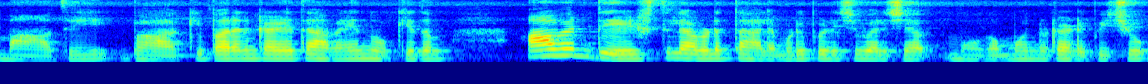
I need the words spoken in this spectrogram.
മാധുരി ബാക്കി പറയാൻ കഴിയാതെ അവനെ നോക്കിയതും അവൻ ദേഷ്യത്തിൽ അവളുടെ തലമുടി പിടിച്ചു വലിച്ച് മുഖം മുന്നോട്ട് അടുപ്പിച്ചു.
